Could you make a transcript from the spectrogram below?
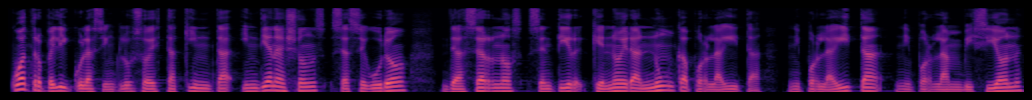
cuatro películas, incluso esta quinta, Indiana Jones se aseguró de hacernos sentir que no era nunca por la guita, ni por la guita, ni por la ambición,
